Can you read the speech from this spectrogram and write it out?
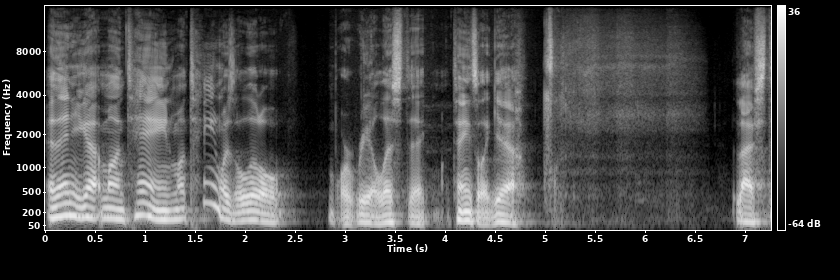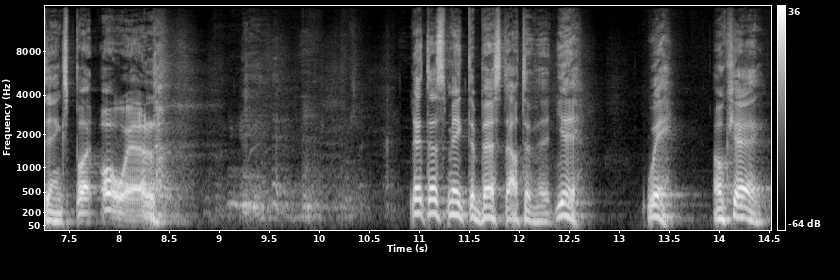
And then you got Montaigne. Montaigne was a little more realistic. Montaigne's like, yeah, life stinks, but oh well. Let us make the best out of it. Yeah. We. Okay.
